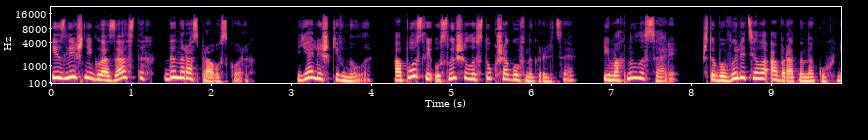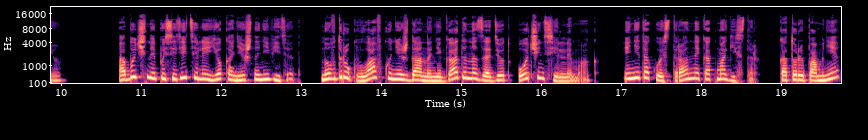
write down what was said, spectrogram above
излишне глазастых, да на расправу скорых. Я лишь кивнула, а после услышала стук шагов на крыльце и махнула Саре, чтобы вылетела обратно на кухню. Обычные посетители ее, конечно, не видят, но вдруг в лавку нежданно-негаданно зайдет очень сильный маг. И не такой странный, как магистр, который по мне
